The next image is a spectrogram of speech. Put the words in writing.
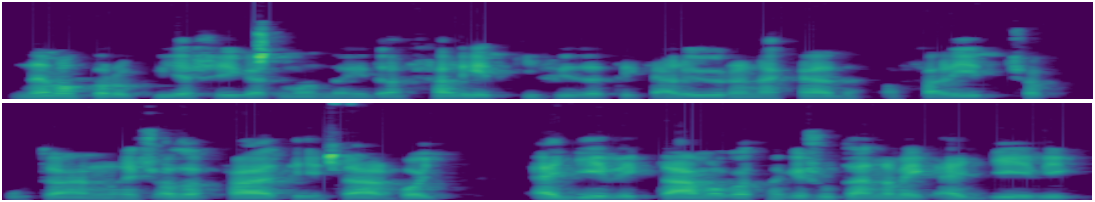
nem akarok hülyeséget mondani, de a felét kifizetik előre neked, a felét csak utána, és az a feltétel, hogy egy évig támogatnak, és utána még egy évig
